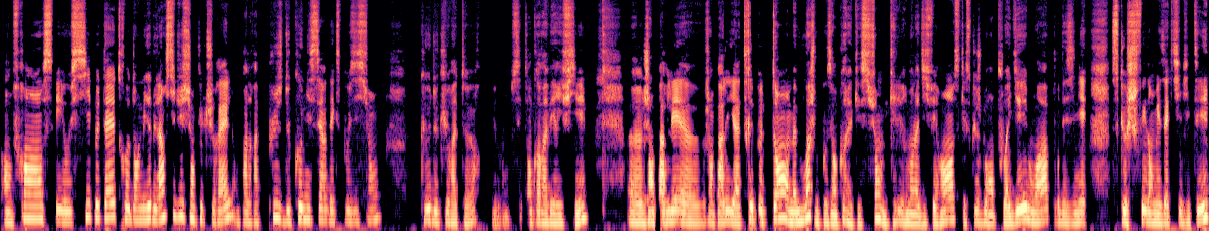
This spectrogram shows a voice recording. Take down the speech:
en France et aussi peut-être dans le milieu de l'institution culturelle. On parlera plus de commissaire d'exposition que de curateur. Mais bon, c'est encore à vérifier. Euh, j'en parlais, euh, j'en parlais il y a très peu de temps. Même moi, je me posais encore la question mais quelle est vraiment la différence? Qu'est-ce que je dois employer moi pour désigner ce que je fais dans mes activités?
